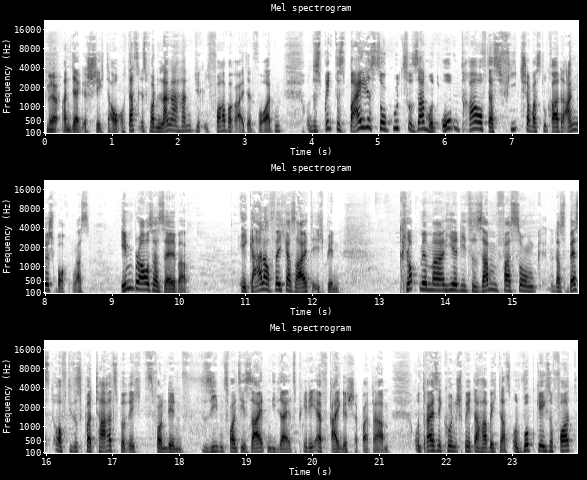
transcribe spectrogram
ja. an der Geschichte. Auch, auch, das ist von langer Hand wirklich vorbereitet worden und es bringt es beides so gut zusammen und obendrauf das Feature, was du gerade angesprochen hast, im Browser selber, egal auf welcher Seite ich bin, klopp mir mal hier die Zusammenfassung, das Best-of dieses Quartalsberichts von den 27 Seiten, die da als PDF reingescheppert haben. Und drei Sekunden später habe ich das. Und wupp, gehe ich sofort,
